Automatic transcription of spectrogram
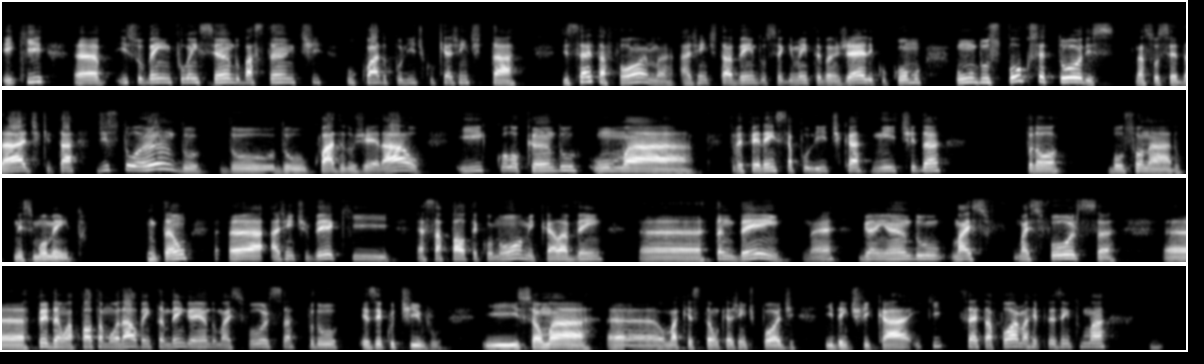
e que uh, isso vem influenciando bastante o quadro político que a gente está. De certa forma, a gente está vendo o segmento evangélico como um dos poucos setores na sociedade que está destoando do, do quadro geral e colocando uma preferência política nítida pró-Bolsonaro nesse momento. Então, uh, a gente vê que essa pauta econômica ela vem uh, também né, ganhando mais, mais força. Uh, perdão, a pauta moral vem também ganhando mais força para o executivo. E isso é uma, uh, uma questão que a gente pode identificar e que, de certa forma, representa uma,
